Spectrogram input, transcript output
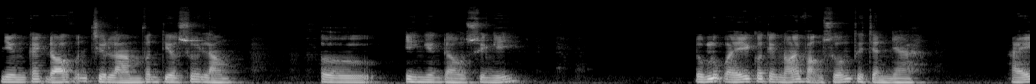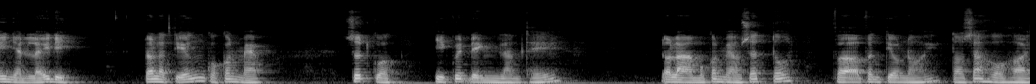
Nhưng cách đó vẫn chưa làm Vân Tiêu xuôi lòng. Ừ Y nghiêng đầu suy nghĩ. Đúng lúc ấy có tiếng nói vọng xuống từ trần nhà. Hãy nhận lấy đi. Đó là tiếng của con mèo. Rốt cuộc, Y quyết định làm thế. Đó là một con mèo rất tốt, Vợ Vân Tiêu nói, Tỏ ra hồ hởi.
